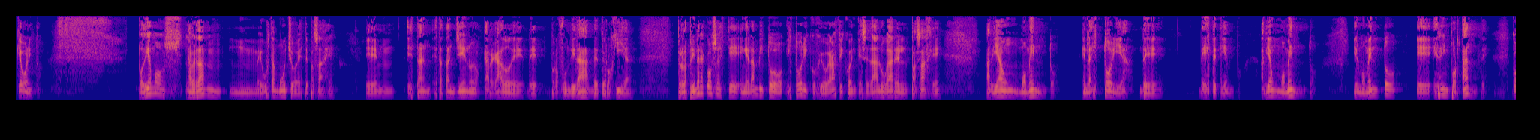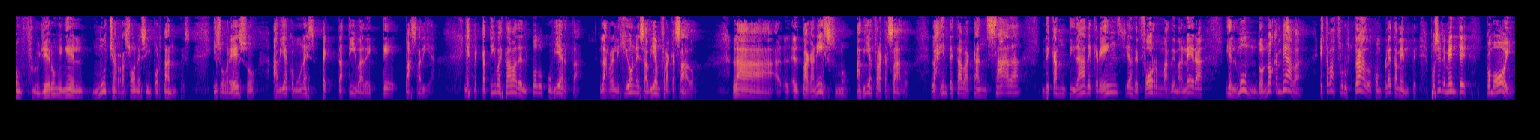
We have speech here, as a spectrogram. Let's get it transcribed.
Qué bonito. Podíamos, la verdad, me gusta mucho este pasaje. Em, está tan lleno, cargado de, profundidad, de teología. Pero la primera cosa es que en el ámbito histórico, geográfico en que se da lugar el pasaje, había un momento en la historia de, de este tiempo. Había un momento. Y el momento eh, era importante confluyeron en él muchas razones importantes y sobre eso había como una expectativa de qué pasaría. La expectativa estaba del todo cubierta. Las religiones habían fracasado. El paganismo había fracasado. La gente estaba cansada de cantidad de creencias, de formas, de manera, y el mundo no cambiaba. Estaba frustrado completamente. Posiblemente como hoy.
